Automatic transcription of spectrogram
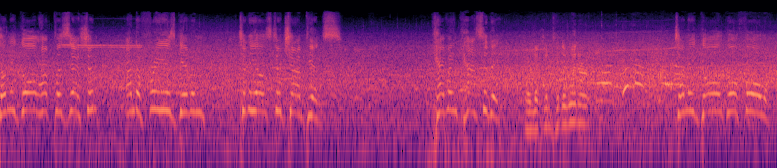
Donegal have possession and the free is given to the Ulster champions. Kevin Cassidy. They're looking for the winner. Donegal go forward.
